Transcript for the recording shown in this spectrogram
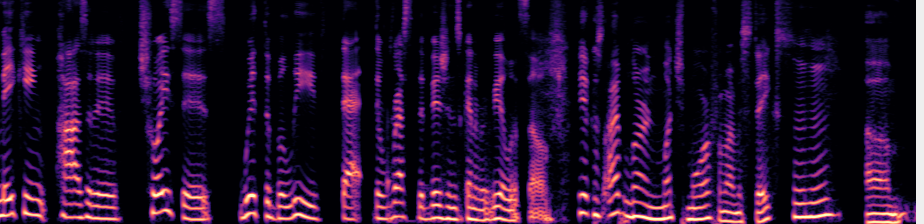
making positive choices with the belief that the rest of the vision is going to reveal itself. Yeah, because I've learned much more from my mistakes Mm-hmm. um,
